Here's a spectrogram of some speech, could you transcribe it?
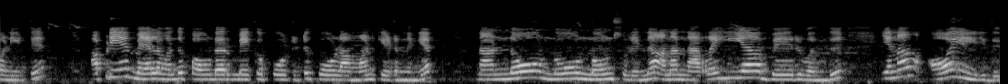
பண்ணிவிட்டு அப்படியே மேலே வந்து பவுடர் மேக்கப் போட்டுட்டு போகலாமான்னு கேட்டிருந்தீங்க நான் நோ நோ நோன்னு சொல்லியிருந்தேன் ஆனால் நிறையா பேர் வந்து ஏன்னா ஆயில் இது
